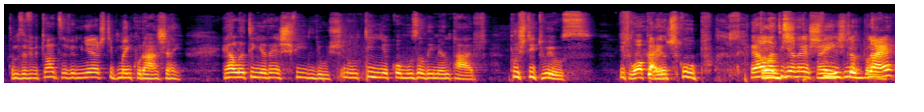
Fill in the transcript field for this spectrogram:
Estamos habituados a ver mulheres tipo mãe coragem. Ela tinha 10 filhos, não tinha como os alimentar, prostituiu-se. E tu, ok, eu desculpo. Ela Pronto, tinha 10 aí filhos, não, não é?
